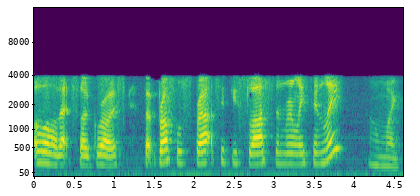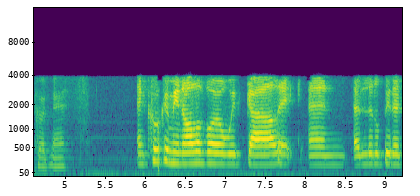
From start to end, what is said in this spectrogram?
oh, that's so gross. But Brussels sprouts, if you slice them really thinly oh my goodness. And cook them in olive oil with garlic and a little bit of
